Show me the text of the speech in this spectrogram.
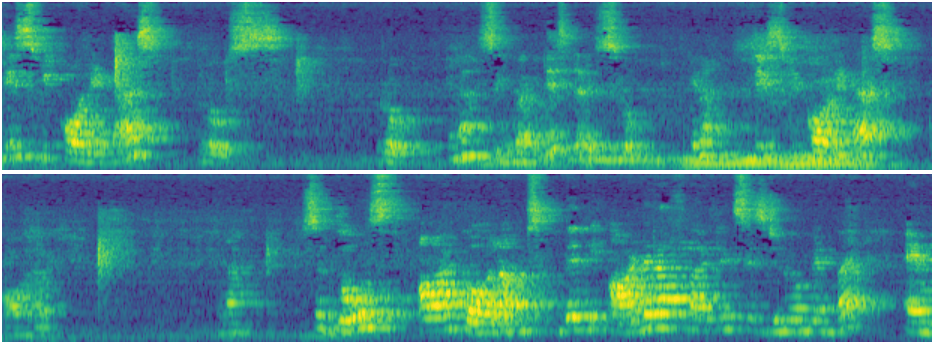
This we call it as rows. Row. Okay, single it is, that is row. Okay, this we call it as column. Okay, so those are columns. Then the order of matrix is denoted by m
